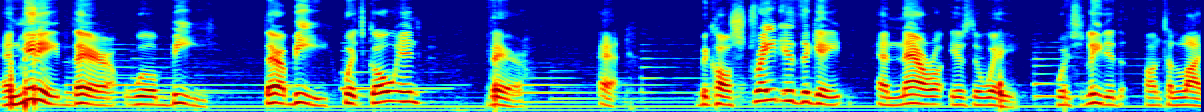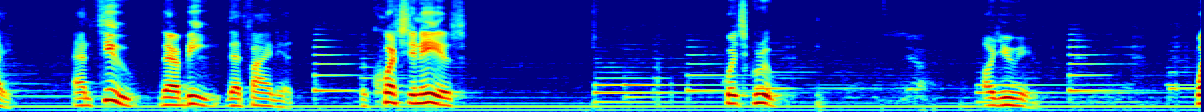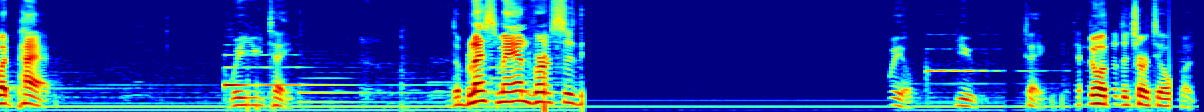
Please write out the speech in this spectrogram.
and many there will be, there be which go in there at. Because straight is the gate, and narrow is the way which leadeth unto life, and few there be that find it. The question is, which group are you in? What path will you take? The blessed man versus the doors of the church are open.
